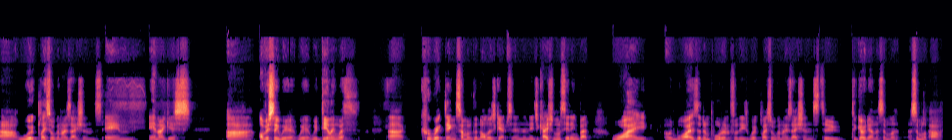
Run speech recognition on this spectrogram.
uh, workplace organizations and and I guess uh, obviously we're we're we're dealing with uh, correcting some of the knowledge gaps in an educational setting, but why why is it important for these workplace organizations to to go down a similar a similar path?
